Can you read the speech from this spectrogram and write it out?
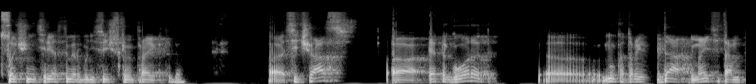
с очень интересными урбанистическими проектами. Э, сейчас э, это город, ну, который, да, понимаете, там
